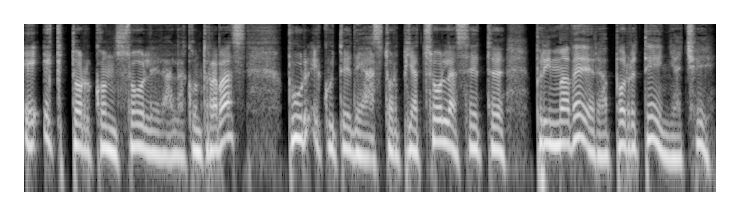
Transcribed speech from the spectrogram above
et Hector Console à la contrebasse pour écouter de Astor Piazzolla cette Primavera porteña, c'è.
